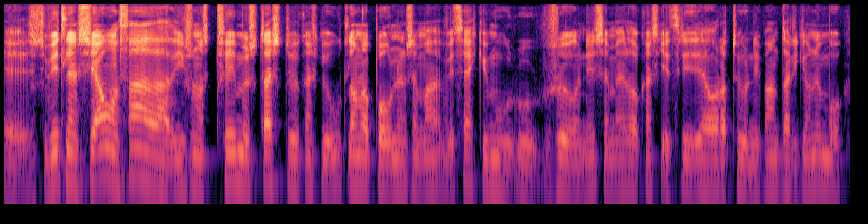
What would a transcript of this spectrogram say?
Eh, við viljum sjáum það að í svona tveimur stærstu kannski útlánabólun sem við þekkjum úr, úr sögunni sem er þá kannski þrýði áratugurinn í bandaríkjónum og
